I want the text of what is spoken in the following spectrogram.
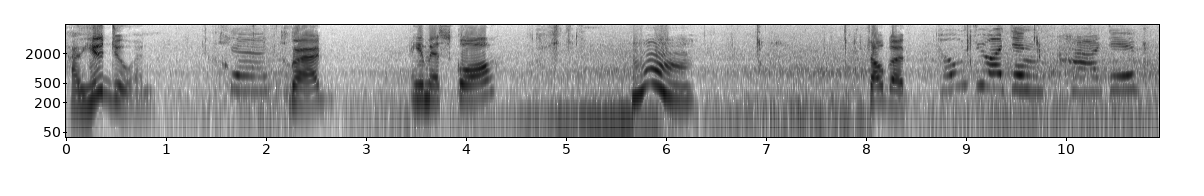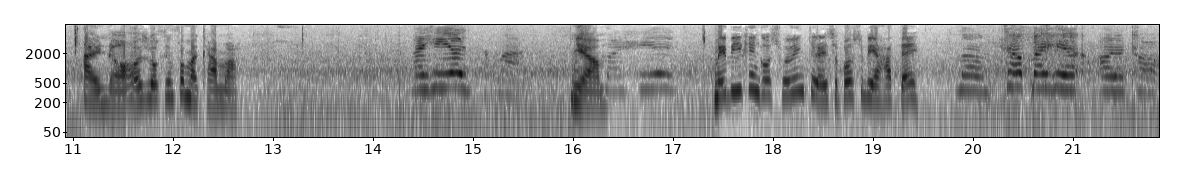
How you doing? Good. Good. You miss school? Hmm. So good. Told you I didn't hide it. I know. I was looking for my camera. My hair is. Yeah. My hair. Maybe you can go swimming today. It's supposed to be a hot day. Mom, tap my hair on the top.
